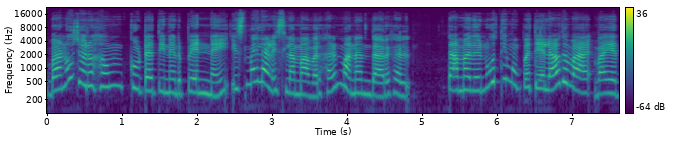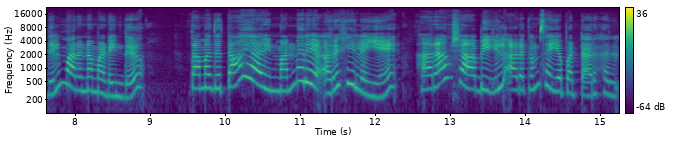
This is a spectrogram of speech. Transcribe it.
பனு ஜுருஹம் கூட்டத்தினர் பெண்ணை இஸ்மைல் அலி இஸ்லாம் அவர்கள் மணந்தார்கள். தமது நூற்றி முப்பத்தேழாவது வ வயதில் மரணமடைந்து தமது தாயாரின் மன்னரை அருகிலேயே ஹராம் ஷாபியில் அடக்கம் செய்யப்பட்டார்கள்.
